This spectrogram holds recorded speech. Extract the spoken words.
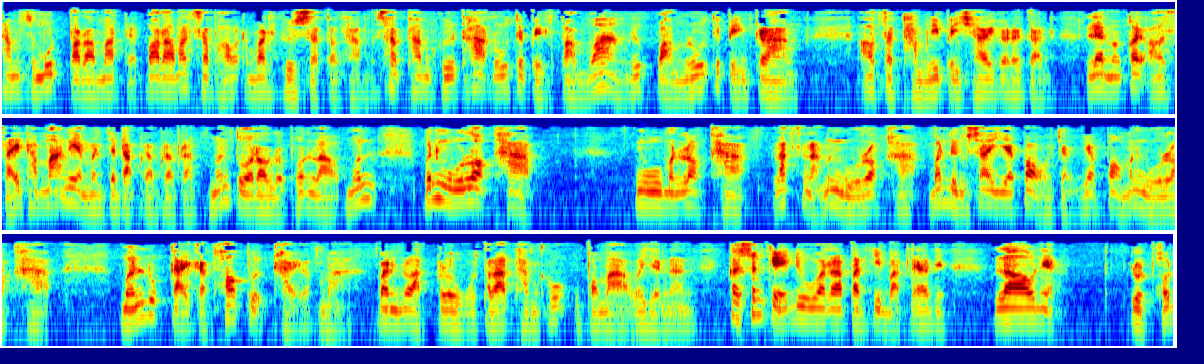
ธรรมสมุติปรมัตเนี่ยปรมัตสภาวธรรมคือสัตธรรมสัตธรรมคือธาตุรู้จะเป็นความว่าง หรือความรู้ที่เป็นกลาง เอาสัตธรรมนี้ไปใช้ก็แล้วกัน แล้วมันก็อาศัยธรรมะเนี่ยมันจะดับดับดับดับเหมือนตัวเราหลุดพ้นเราเหมือนเหมือนงูลอกคาบงูมันลอกคาบ ลักษณะมันงูลอกคาบมันดึงไส้ยาป้อออกจากยาป้อมันงูลอกคาบ เหมือนลูกไก่กับท่อเปลือกไข่ออกมาบรรลักโลตระธรรมเขาอุปมาไว้อย่างนั้น ก็สังเกตดูเวลาปฏิบัติแล้วเนี่ย เราเนี่ยหลุดพ้น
